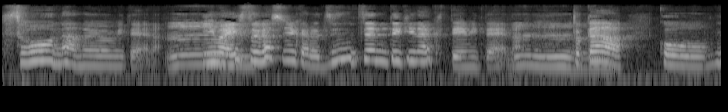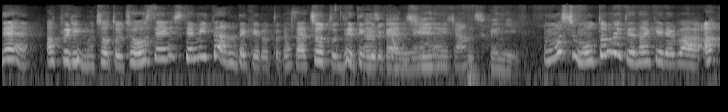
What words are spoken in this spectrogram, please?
そうなのよみたいな、うん。今忙しいから全然できなくてみたいな、うんうんうん。とかこうねアプリもちょっと挑戦してみたんだけどとかさちょっと出てくるかもしれないじゃん、確かに。もし求めてなければあ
